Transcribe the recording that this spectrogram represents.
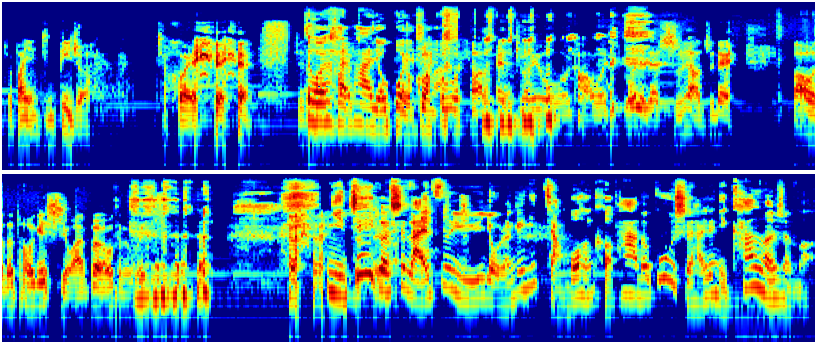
就把眼睛闭着，就会 就会害怕有鬼有怪物要来追我。我靠！我我得在十秒之内把我的头给洗完，不然我可能会死。你这个是来自于有人给你讲过很可怕的故事，还是你看了什么？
